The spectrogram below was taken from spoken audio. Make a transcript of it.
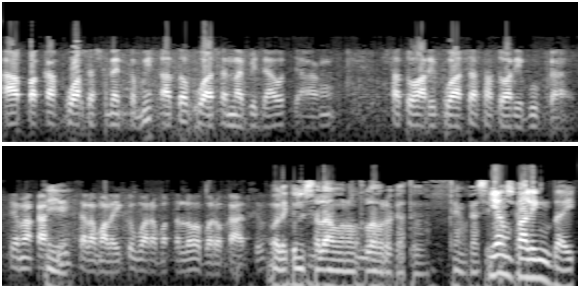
apakah puasa Senin Kemis atau puasa Nabi Daud yang satu hari puasa satu hari buka. Terima kasih. Iya. Assalamualaikum warahmatullahi wabarakatuh. Waalaikumsalam warahmatullahi wabarakatuh. Terima kasih yang Pasha. paling baik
